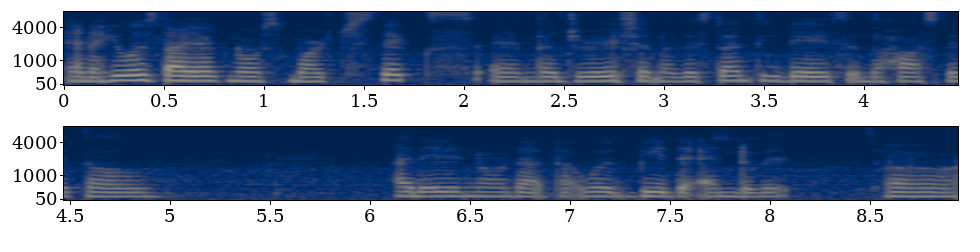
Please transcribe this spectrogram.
And he was diagnosed March 6 and the duration of his 20 days in the hospital I didn't know that that would be the end of it. Uh,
